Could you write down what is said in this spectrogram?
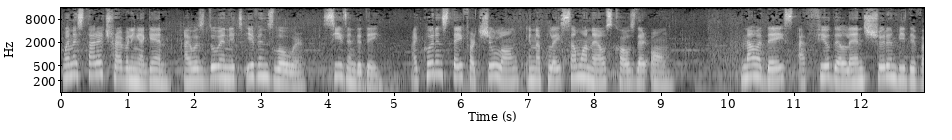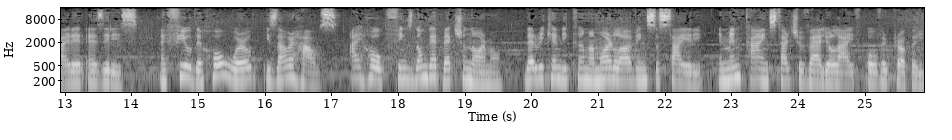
When I started traveling again, I was doing it even slower, seizing the day. I couldn't stay for too long in a place someone else calls their own. Nowadays, I feel the land shouldn't be divided as it is. I feel the whole world is our house. I hope things don't get back to normal that we can become a more loving society and mankind start to value life over property.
